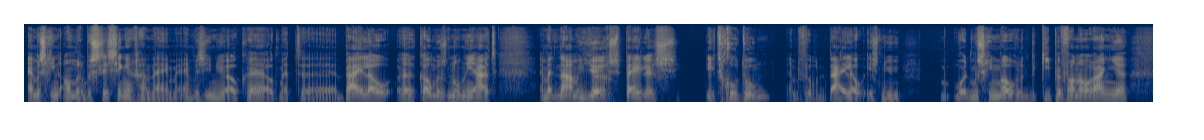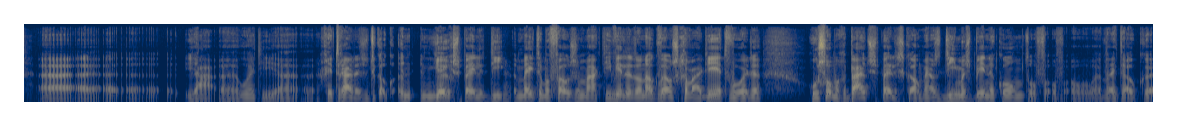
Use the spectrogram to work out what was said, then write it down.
En misschien andere beslissingen gaan nemen. En we zien nu ook, hè, ook met Bijlo komen ze nog niet uit. En met name jeugdspelers die het goed doen. En bijvoorbeeld Bijlo is nu wordt misschien mogelijk de keeper van Oranje. Uh, uh, ja, hoe heet die? Geertruida is natuurlijk ook een, een jeugdspeler die een metamorfose maakt. Die willen dan ook wel eens gewaardeerd worden. Hoe sommige buitenspelers komen. Als Diemers binnenkomt, of, of, of we weten ook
